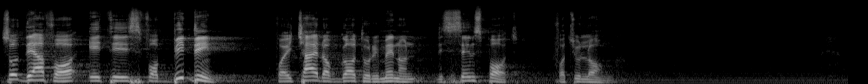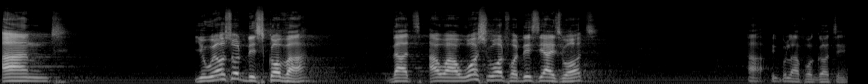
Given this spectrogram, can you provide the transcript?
So, therefore, it is forbidden for a child of God to remain on the same spot for too long. And you will also discover that our watchword for this year is what? Ah, people have forgotten.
